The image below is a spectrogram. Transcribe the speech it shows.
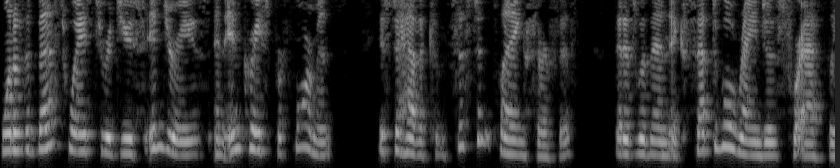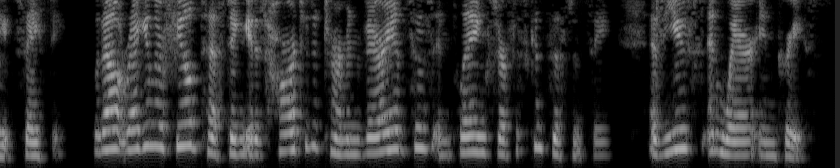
One of the best ways to reduce injuries and increase performance is to have a consistent playing surface that is within acceptable ranges for athlete safety. Without regular field testing, it is hard to determine variances in playing surface consistency as use and wear increase.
